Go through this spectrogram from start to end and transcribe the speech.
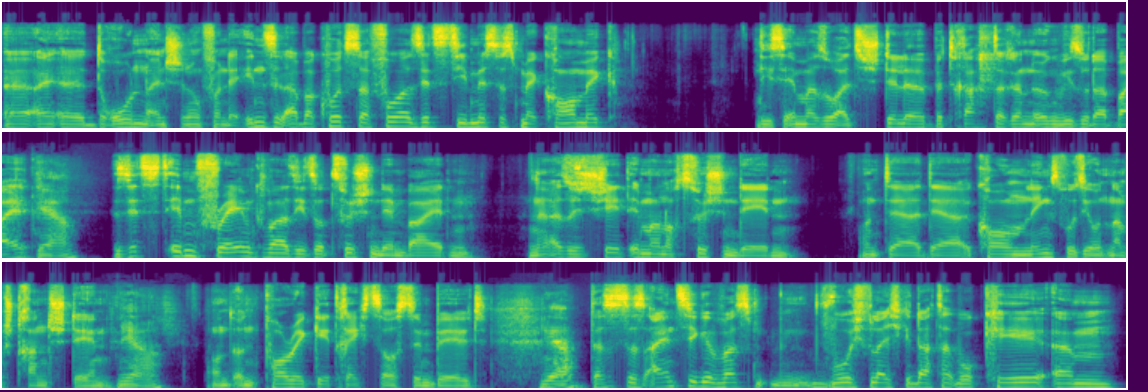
äh, äh, Drohneneinstellung von der Insel, aber kurz davor sitzt die Mrs. McCormick, die ist ja immer so als stille Betrachterin irgendwie so dabei, ja. sitzt im Frame quasi so zwischen den beiden. Ne? Also sie steht immer noch zwischen denen und der, der Colm links, wo sie unten am Strand stehen. Ja. Und, und Porrick geht rechts aus dem Bild. Ja. Das ist das Einzige, was, wo ich vielleicht gedacht habe, okay, ähm,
